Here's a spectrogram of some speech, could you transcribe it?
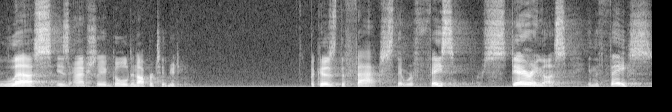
less is actually a golden opportunity. Because the facts that we're facing are staring us in the face.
